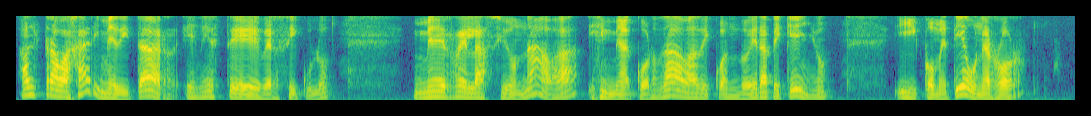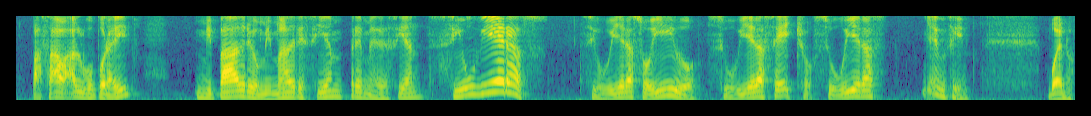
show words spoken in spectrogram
Al trabajar y meditar en este versículo, me relacionaba y me acordaba de cuando era pequeño y cometía un error, pasaba algo por ahí, mi padre o mi madre siempre me decían, si hubieras, si hubieras oído, si hubieras hecho, si hubieras, en fin. Bueno,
